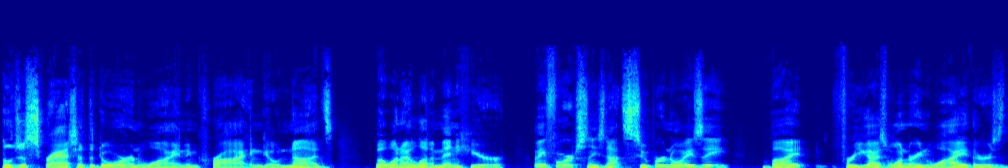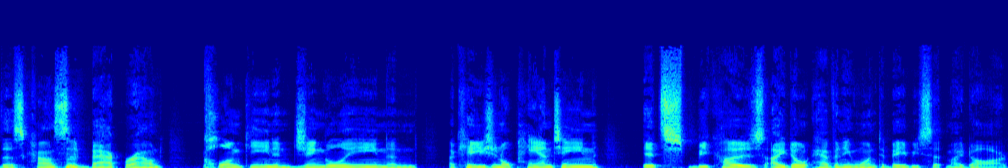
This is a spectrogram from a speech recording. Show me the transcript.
he'll just scratch at the door and whine and cry and go nuts. But when I let him in here, I mean, fortunately, he's not super noisy. But for you guys wondering why there's this constant hmm. background clunking and jingling and occasional panting, it's because I don't have anyone to babysit my dog.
